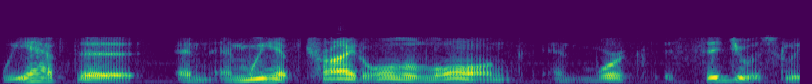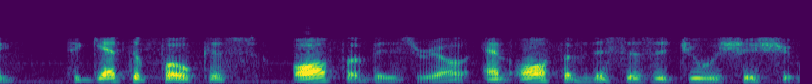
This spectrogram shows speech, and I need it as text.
we have to, and, and we have tried all along and worked assiduously to get the focus off of Israel and off of this as a Jewish issue.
